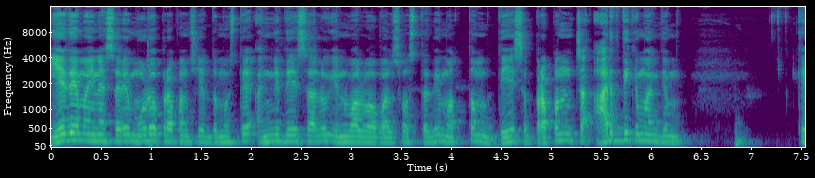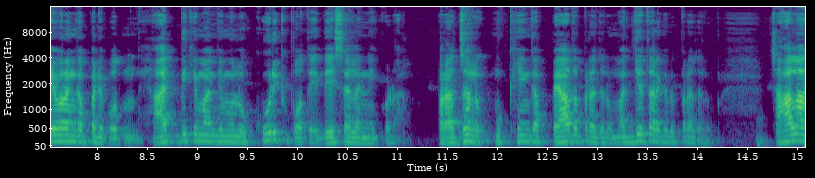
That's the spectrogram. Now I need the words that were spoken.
ఏదేమైనా సరే మూడో ప్రపంచ యుద్ధం వస్తే అన్ని దేశాలు ఇన్వాల్వ్ అవ్వాల్సి వస్తుంది. మొత్తం దేశ ప్రపంచ ఆర్థిక మంద్యం తీవ్రంగా పడిపోతుంది. ఆర్థిక మాధ్యమంలో కూరికిపోతాయి దేశాలన్నీ కూడా. ప్రజలు ముఖ్యంగా పేద ప్రజలు మధ్యతరగతి ప్రజలు. చాలా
